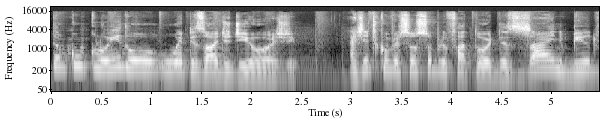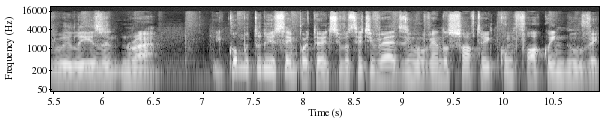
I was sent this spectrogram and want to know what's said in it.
Então, concluindo o episódio de hoje, a gente conversou sobre o fator Design, Build, Release and Run. E como tudo isso é importante se você estiver desenvolvendo software com foco em nuvem.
